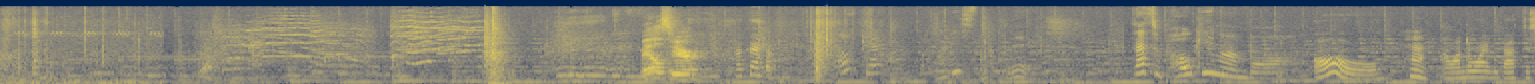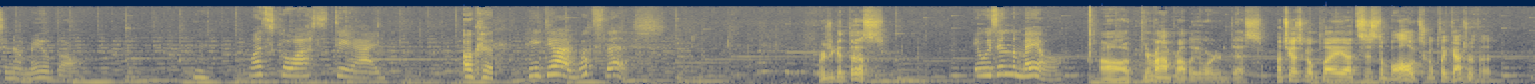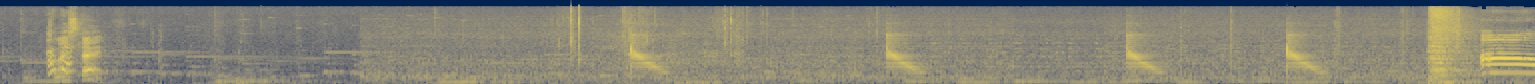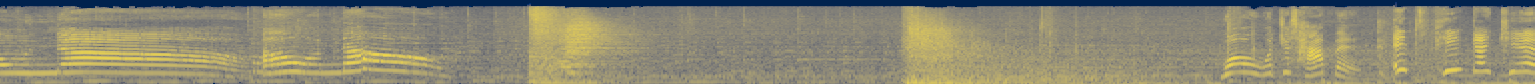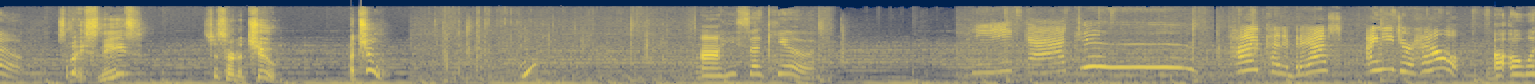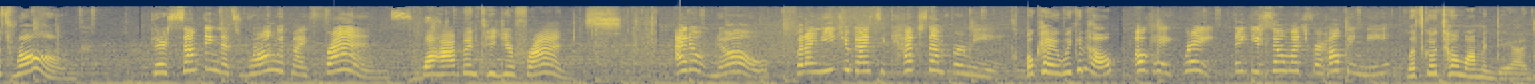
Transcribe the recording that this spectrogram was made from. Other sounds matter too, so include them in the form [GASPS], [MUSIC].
Mail's here. Okay. Okay. What is this? That's a Pokemon ball. Oh. Hmm. I wonder why we got this in our mail though. Hmm. Let's go ask Dad. Okay. Hey Dad, what's this? Where'd you get this? It was in the mail. Uh, your mom probably ordered this. Why don't you guys go play? Uh, it's just a ball. Let's go play catch with it. It's a nice day. Oh, oh, what just happened? It's Pikachu! Somebody sneeze? It's just heard a chew. A chew. Aw, he's so cute. Pikachu! Hi, Pen and Bash. I need your help. Uh-oh, what's wrong? There's something that's wrong with my friends. What happened to your friends? I don't know, but I need you guys to catch them for me. Okay, we can help. Okay, great. Thank you so much for helping me. Let's go tell Mom and Dad.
